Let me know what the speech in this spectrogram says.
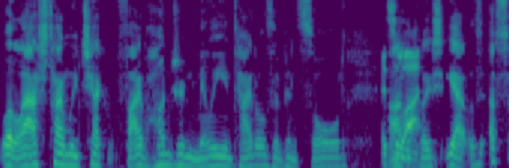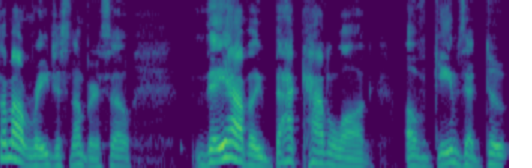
Well, last time we checked, 500 million titles have been sold. It's on a lot. Yeah, some outrageous number. So they have a back catalog of games that do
